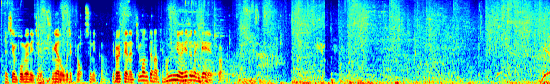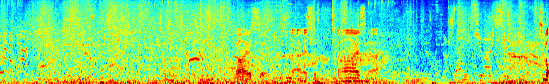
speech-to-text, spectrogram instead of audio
근데 지금 보면 이제 중요한 오브젝트가 없으니까 이럴 때는 팀원들한테 합류해주는 게 좋아요. 나이스. 나이스. 나이스 죽어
